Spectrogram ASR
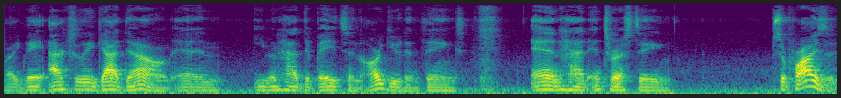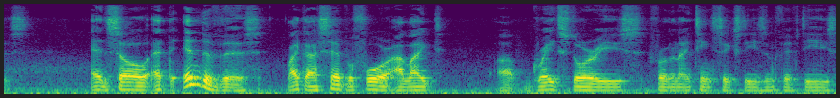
Like they actually got down and even had debates and argued and things, and had interesting surprises. And so at the end of this, like I said before, I liked uh, great stories from the 1960s and 50s,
